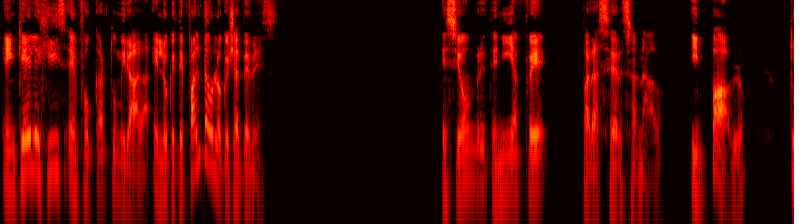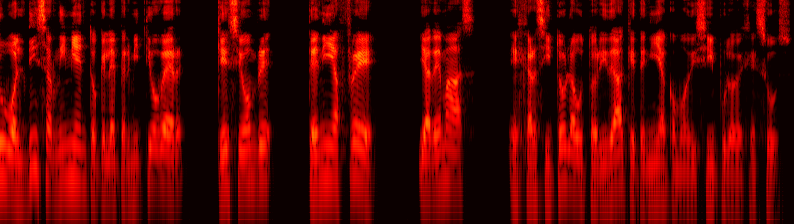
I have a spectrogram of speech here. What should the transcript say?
¿En qué elegís enfocar tu mirada? ¿En lo que te falta o en lo que ya tenés? Ese hombre tenía fe para ser sanado. Y Pablo tuvo el discernimiento que le permitió ver que ese hombre tenía fe y además ejercitó la autoridad que tenía como discípulo de Jesús.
